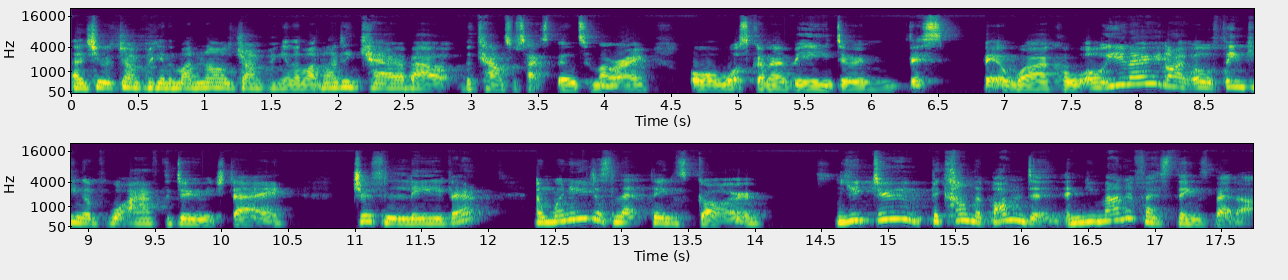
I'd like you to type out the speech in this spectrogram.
and she was jumping in the mud and I was jumping in the mud and I didn't care about the council tax bill tomorrow or what's going to be doing this bit of work or, or, you know, like, or thinking of what I have to do each day. Just leave it. And when you just let things go, you do become abundant and you manifest things better.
